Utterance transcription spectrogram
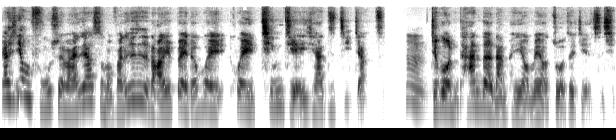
要用符水吗？还是要什么？反正就是老一辈的会会清洁一下自己这样子。嗯结果她的男朋友没有做这件事情，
